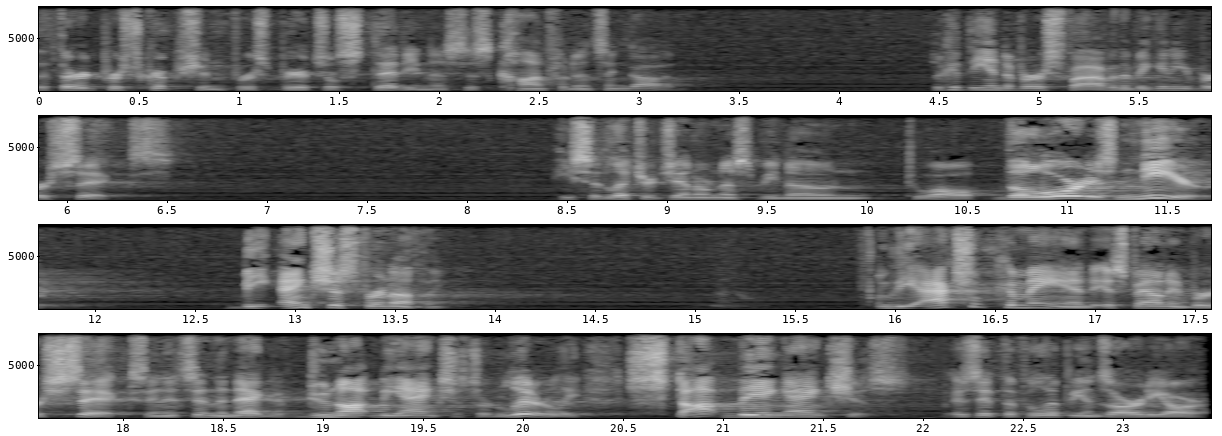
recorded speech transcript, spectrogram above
The third prescription for spiritual steadiness is confidence in God. Look at the end of verse 5 and the beginning of verse 6. He said, Let your gentleness be known to all. The Lord is near. Be anxious for nothing. The actual command is found in verse 6, and it's in the negative. Do not be anxious, or literally, stop being anxious as if the Philippians already are.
